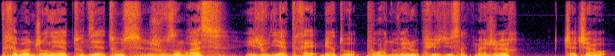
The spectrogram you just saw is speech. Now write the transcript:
Très bonne journée à toutes et à tous. Je vous embrasse et je vous dis à très bientôt pour un nouvel opus du 5 majeur. Ciao ciao.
